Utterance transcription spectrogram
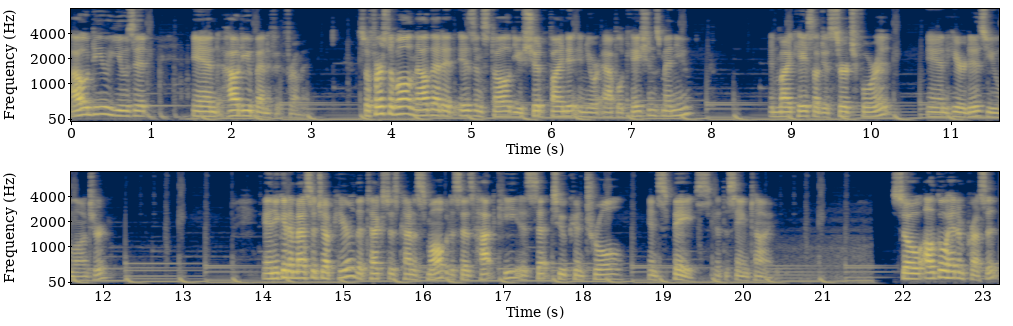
How do you use it and how do you benefit from it? So first of all, now that it is installed, you should find it in your applications menu. In my case, I'll just search for it and here it is, uLauncher. And you get a message up here. The text is kind of small, but it says hotkey is set to control and space at the same time. So I'll go ahead and press it.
